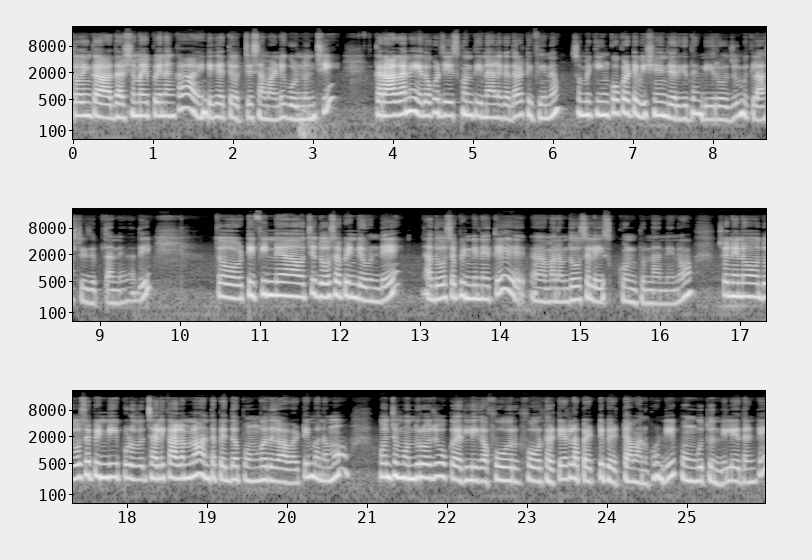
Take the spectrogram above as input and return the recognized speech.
సో ఇంకా దర్శనం అయిపోయినాక ఇంటికైతే వచ్చేసామండి గుడి నుంచి. రాగానే ఏదో ఒకటి చేసుకొని తినాలి కదా టిఫిన్. సో మీకు ఇంకొకటి విషయం జరిగిందండి ఈరోజు. మీకు లాస్ట్కి చెప్తాను నేను అది. సో టిఫిన్ వచ్చి దోశ పిండి ఉండే. ఆ దోశ పిండిని అయితే మనం దోశలు వేసుకుంటున్నాను నేను. సో నేను దోశ పిండి ఇప్పుడు చలికాలంలో అంత పెద్ద పొంగదు కాబట్టి మనము కొంచెం ముందు రోజు ఒక ఎర్లీగా ఫోర్ ఫోర్ థర్టీ అట్లా పెట్టి పెట్టామనుకోండి పొంగుతుంది. లేదంటే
